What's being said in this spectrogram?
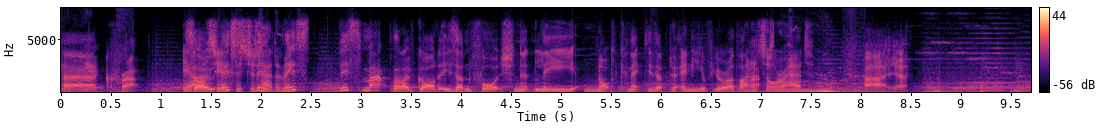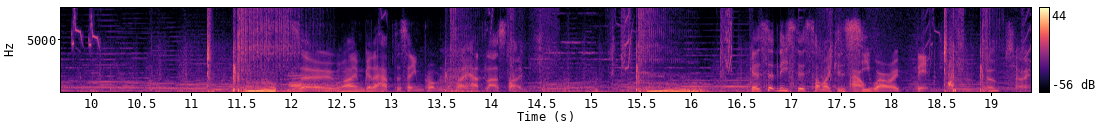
Ah, crap. Yeah, so RCX this, is just thi- ahead of me. this, this map that I've got is unfortunately not connected up to any of your other maps. Minotaur ahead. Ah, yeah. So I'm going to have the same problem as I had last time. Guess at least this time I can see where I've been. Oh, sorry.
